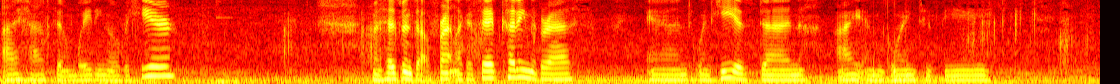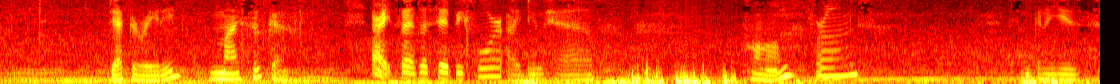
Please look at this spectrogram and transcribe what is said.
I have them waiting over here. My husband's out front, like I said, cutting the grass. And when he is done, I am going to be decorating my sukkah. All right, so as I said before, I do have palm fronds. So I'm gonna use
